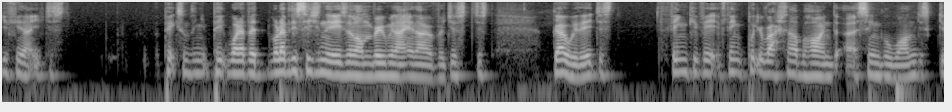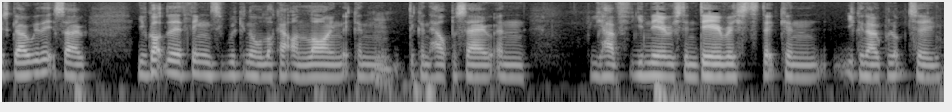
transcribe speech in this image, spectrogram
you feel like you just pick something. You pick whatever whatever decision it is, and I'm ruminating over. Just just go with it. Just think of it. Think put your rationale behind a single one. Just just go with it. So you've got the things we can all look at online that can Mm. that can help us out, and you have your nearest and dearest that can you can open up to,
